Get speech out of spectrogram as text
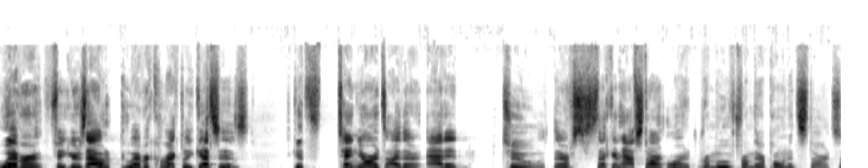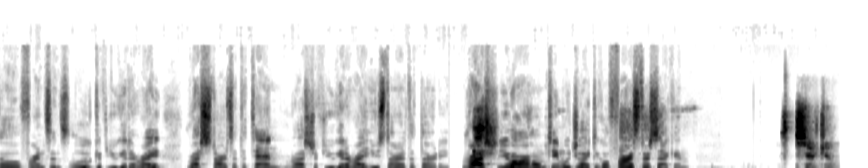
Whoever figures out, whoever correctly guesses, gets ten yards either added to their second half start or removed from their opponent's start. So, for instance, Luke, if you get it right, Rush starts at the 10. Rush, if you get it right, you start at the 30. Rush, you are our home team. Would you like to go first or second? second.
